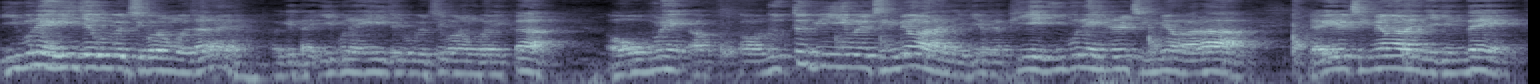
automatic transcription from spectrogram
2분의 a 제곱을 집어넣은 거잖아요. 여기다 2분의 a 제곱을 집어넣은 거니까 어, 5분의 어, 어, 루트 b를 증명하라는 얘기예요. 그러니까 b의 2분의 1을 증명하라. 야이를 증명하라는 얘기인데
